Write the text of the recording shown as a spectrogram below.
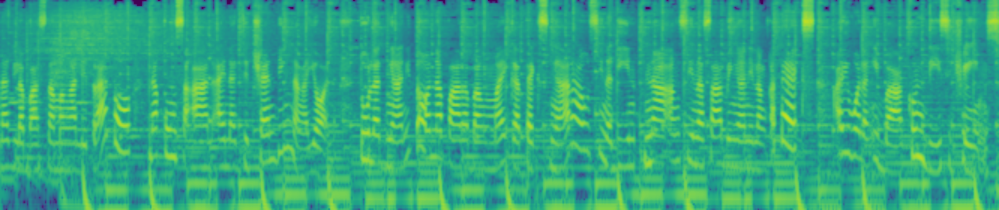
naglabas ng mga litrato na kung saan ay nagti-trending na ngayon. Tulad nga nito na para bang may katext nga raw si Nadine na ang sinasabi nga nilang katext ay walang iba kundi si James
